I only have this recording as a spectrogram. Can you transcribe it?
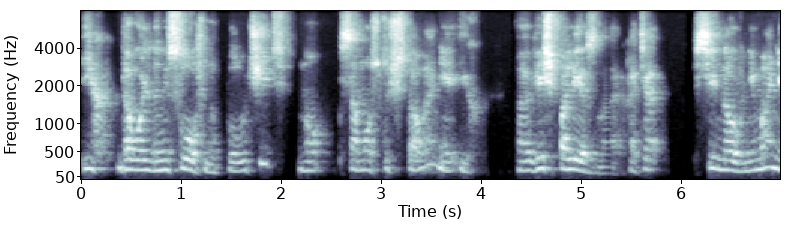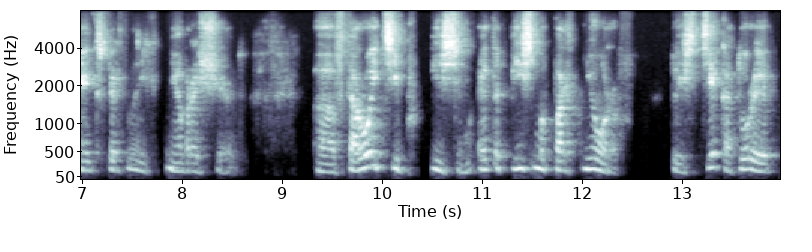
Их довольно несложно получить, но само существование их э, – вещь полезная, хотя сильного внимания эксперты на них не обращают. Э, второй тип писем – это письма партнеров, то есть те, которые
